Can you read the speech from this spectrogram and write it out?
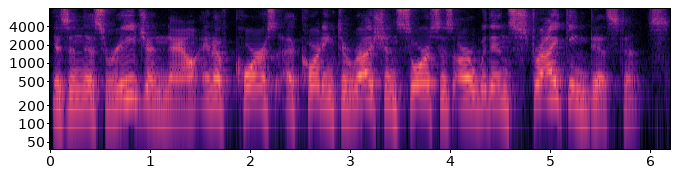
is in this region now. And of course, according to Russian sources, are within striking distance,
